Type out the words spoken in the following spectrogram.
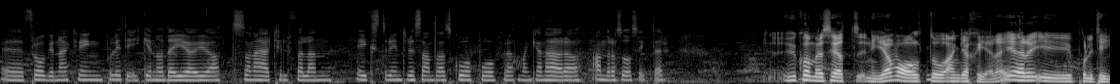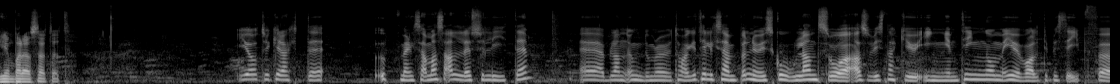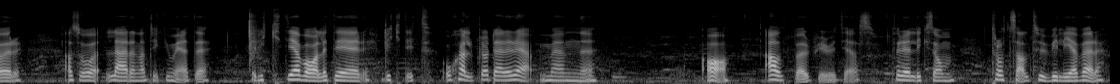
eh, frågorna kring politiken och det gör ju att sådana här tillfällen är extra intressanta att gå på för att man kan höra andras åsikter. Hur kommer det sig att ni har valt att engagera er i politiken på det här sättet? Jag tycker att det uppmärksammas alldeles för lite eh, bland ungdomar överhuvudtaget. Till exempel nu i skolan så, alltså vi snackar ju ingenting om EU-valet i princip för alltså lärarna tycker mer att det riktiga valet är viktigt. Och självklart är det det, men eh, ja, allt bör prioriteras. För det är liksom trots allt hur vi lever.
